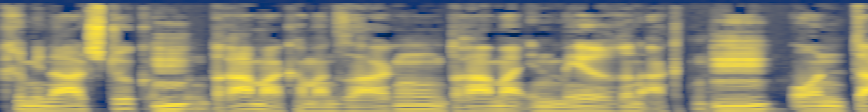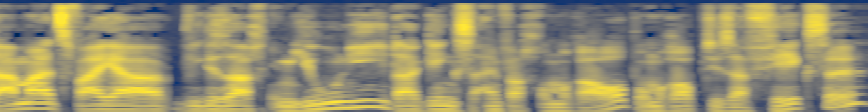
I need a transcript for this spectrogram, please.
Kriminalstück, mhm. Drama kann man sagen, Drama in mehreren Akten. Mhm. Und damals war ja, wie gesagt, im Juni, da ging es einfach um Raub, um Raub dieser Feksel.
